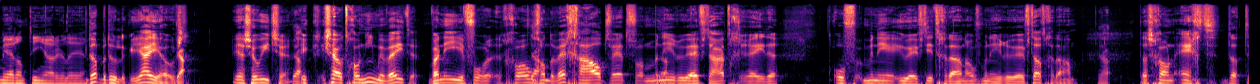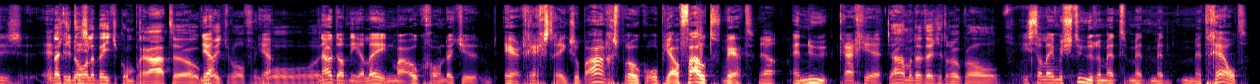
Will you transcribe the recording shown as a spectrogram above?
Meer dan tien jaar geleden. Dat bedoel ik. Jij, Joost? Ja. Ja, zoiets hè. Ja. Ik zou het gewoon niet meer weten. Wanneer je voor, gewoon Ja. van de weg gehaald werd van meneer u heeft te hard gereden. Of meneer u heeft dit gedaan of meneer u heeft dat gedaan. Ja. Dat is gewoon echt, dat is... En dat je nog is- wel een beetje kon praten ook, Ja. weet je wel. Van, Ja. joh, Nou, dat niet alleen, maar ook gewoon dat je er rechtstreeks op aangesproken op jouw fout werd. Ja, En nu krijg je, Ja, maar dat, dat je er ook wel... is het alleen maar sturen met, met, met, met geld.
